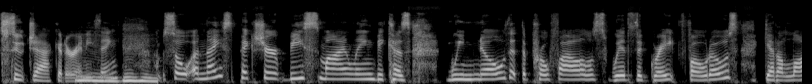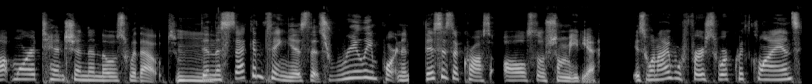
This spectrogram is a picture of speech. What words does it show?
suit jacket or anything. Mm-hmm. So a nice picture, be smiling because we know that the profiles with the great photos get a lot more attention than those without. Mm. Then the second thing is that's really important, and this is across all social media is when I first work with clients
